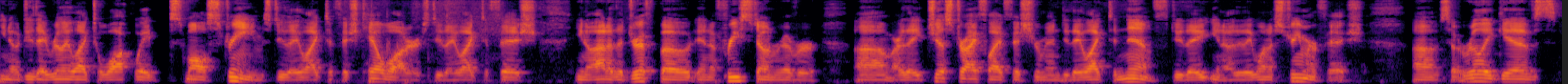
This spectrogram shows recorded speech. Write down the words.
you know, do they really like to walk-wade small streams? Do they like to fish tailwaters? Do they like to fish, you know, out of the drift boat in a freestone river? Um, are they just dry fly fishermen? Do they like to nymph? Do they, you know, do they want to streamer fish? Um, so it really gives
